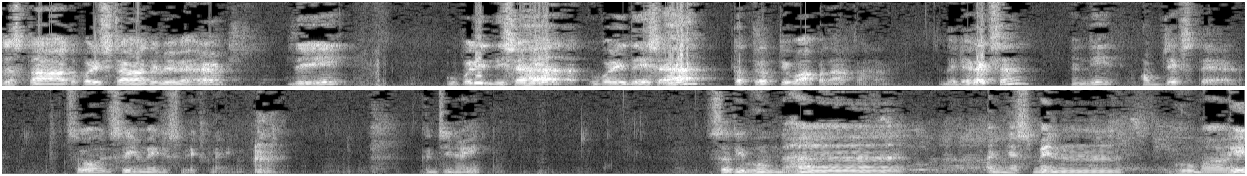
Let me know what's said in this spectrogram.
this tat uparistat everywhere the upari disha upari desha tatratyuva padartha the direction and the objects there So the same way this will explain. Continuing. सति भूम्नः अन्यस्मिन् भूमाहे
